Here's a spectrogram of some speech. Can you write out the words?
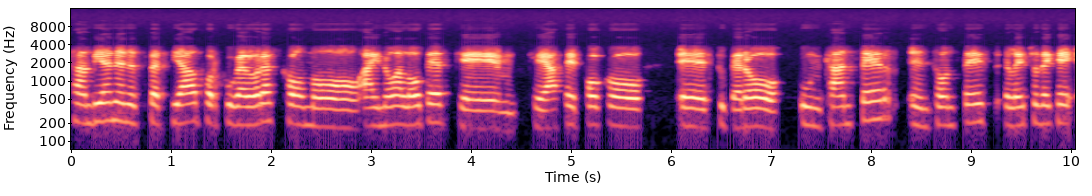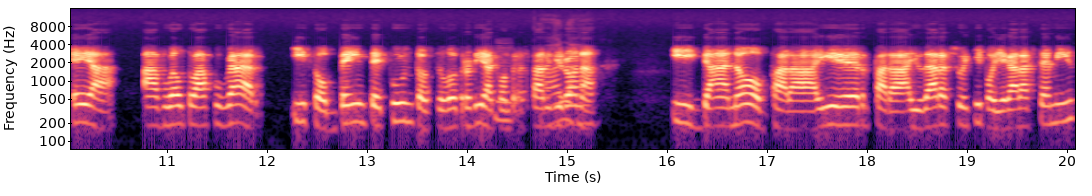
también en especial por jugadoras como Ainhoa López, que, que hace poco eh, superó un cáncer. Entonces, el hecho de que ella ha vuelto a jugar, hizo 20 puntos el otro día contra Spar. Girona y ganó para ir, para ayudar a su equipo a llegar a semis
